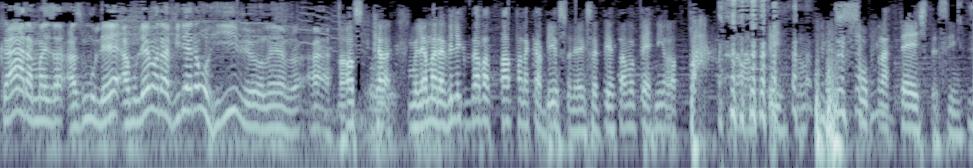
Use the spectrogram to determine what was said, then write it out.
Cara, mas a- as mulher, a Mulher Maravilha era horrível, eu lembro. Ah, Nossa, aquela Mulher Maravilha que dava tapa na cabeça, né? Você apertava a perninha, ela pá, dava um soco na testa, assim. Eles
